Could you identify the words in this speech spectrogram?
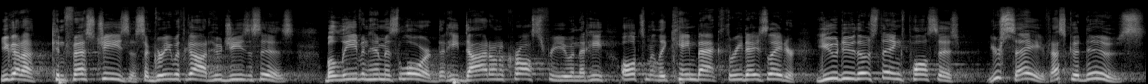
You got to confess Jesus, agree with God who Jesus is, believe in Him as Lord, that He died on a cross for you, and that He ultimately came back three days later. You do those things, Paul says, you're saved. That's good news.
